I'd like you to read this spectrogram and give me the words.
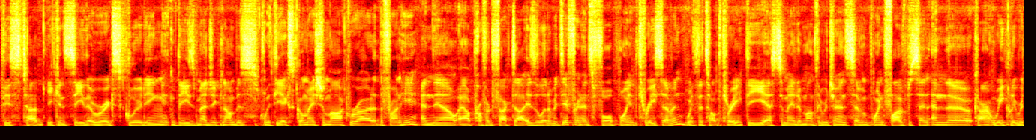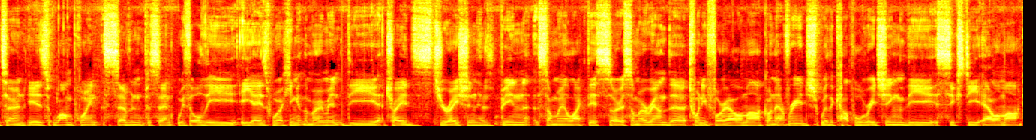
this tab. You can see that we're excluding these magic numbers with the exclamation mark right at the front here. And now our profit factor is a little bit different. It's 4.37 with the top three. The estimated monthly return is 7.5% and the current weekly return is 1.7%. With all the EAs working at the moment, the trade's duration has been somewhere like this. So somewhere around the 24 hour mark on average with a couple reaching the 60 hour mark.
